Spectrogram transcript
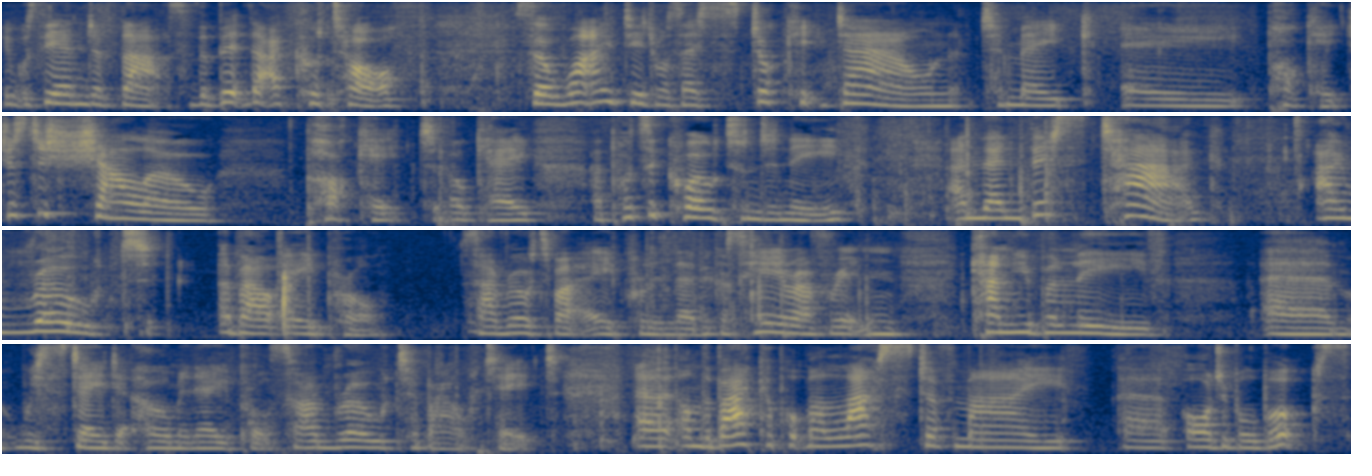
it was the end of that. So the bit that I cut off. So what I did was I stuck it down to make a pocket, just a shallow pocket, okay? I put a quote underneath and then this tag I wrote about April. So I wrote about April in there because here I've written, can you believe um, we stayed at home in April? So I wrote about it. Uh, on the back I put my last of my uh, Audible books.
